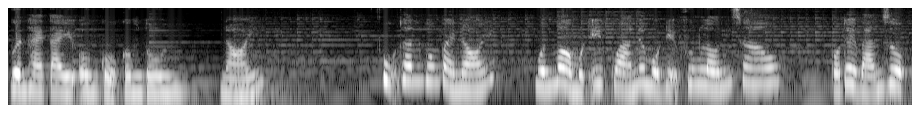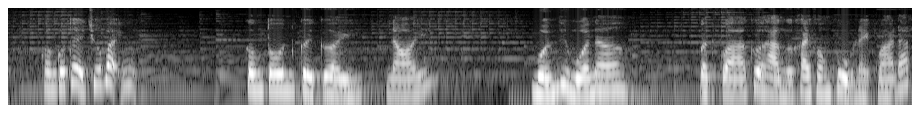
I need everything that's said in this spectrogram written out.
vươn hai tay ôm cổ công tôn, nói Phụ thân không phải nói muốn mở một y quán ở một địa phương lớn sao? Có thể bán dược, còn có thể chữa bệnh. Công tôn cười cười, nói Muốn thì muốn à, bật quá cửa hàng ở khai phong phủ này quá đắt.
